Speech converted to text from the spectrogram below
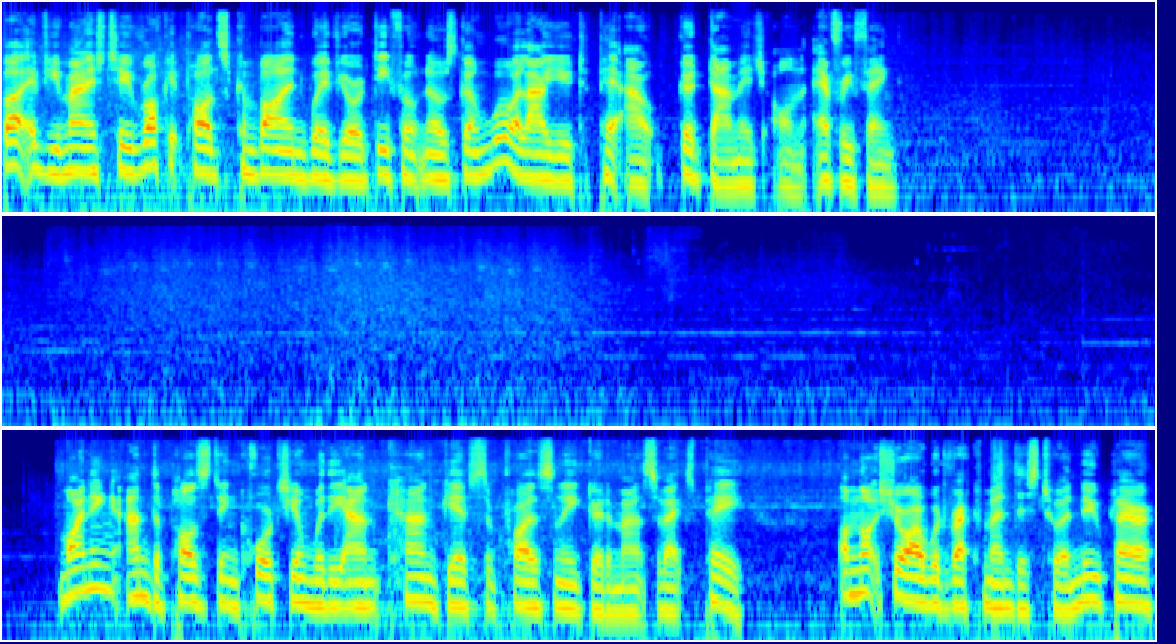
but if you manage to, rocket pods combined with your default nose gun will allow you to pit out good damage on everything. Mining and depositing Cortium with the Ant can give surprisingly good amounts of XP. I'm not sure I would recommend this to a new player,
